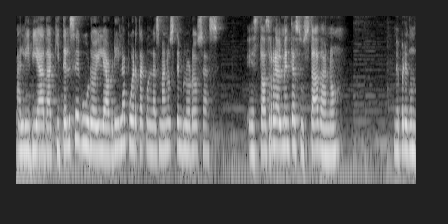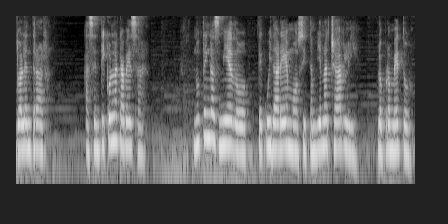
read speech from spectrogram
Aliviada, quité el seguro y le abrí la puerta con las manos temblorosas. Estás realmente asustada, ¿no? Me preguntó al entrar. Asentí con la cabeza. No tengas miedo, te cuidaremos y también a Charlie, lo prometo.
